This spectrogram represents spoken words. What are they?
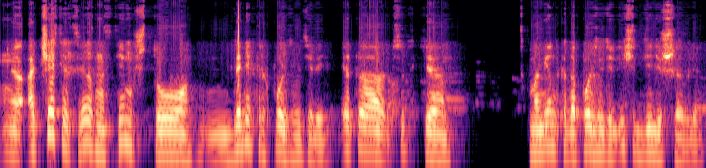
Э, отчасти связано с тем, что для некоторых пользователей это все-таки момент, когда пользователь ищет где дешевле.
